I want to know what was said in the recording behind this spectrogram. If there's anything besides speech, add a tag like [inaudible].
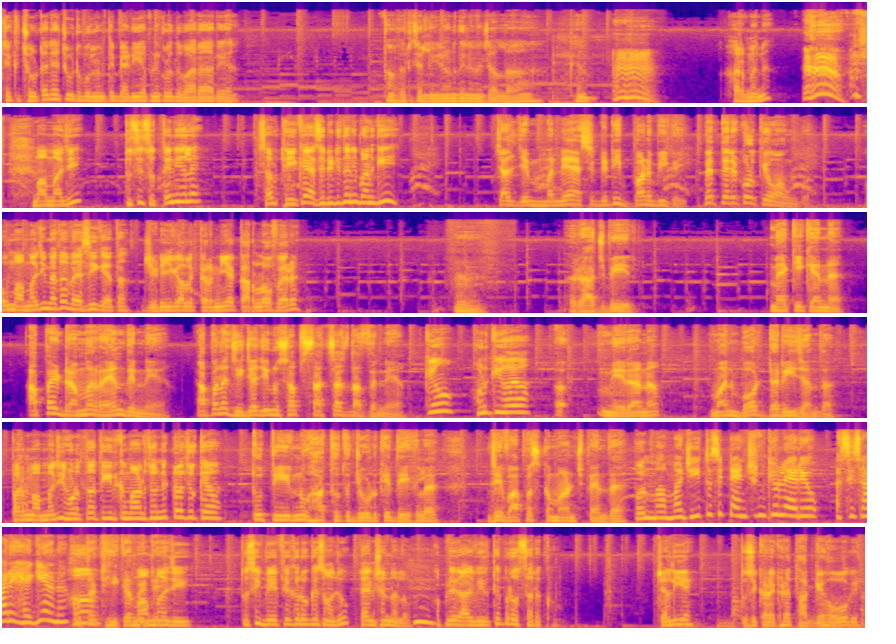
ਜੇ ਇੱਕ ਛੋਟਾ ਜਿਹਾ ਝੂਠ ਬੋਲਣ ਤੇ ਡੈਡੀ ਆਪਣੇ ਕੋਲ ਦੁਬਾਰਾ ਆ ਰਿਹਾ ਤਾਂ ਫਿਰ ਚੱਲੀ ਜਾਣ ਦੇ ਜਿਵੇਂ ਚੱਲਦਾ ਕਿਉਂ? ਹਰਮਨ? ਮਾਮਾ ਜੀ ਤੁਸੀਂ ਸੁੱਤੇ ਨਹੀਂ ਹਲੇ? ਸਭ ਠੀਕ ਹੈ? ਐਸਿਡਿਟੀ ਤਾਂ ਨਹੀਂ ਬਣ ਗਈ? ਚੱਲ ਜੇ ਮੰਨਿਆ ਐਸਿਡਿਟੀ ਬਣ ਵੀ ਗਈ ਮੈਂ ਤੇਰੇ ਕੋਲ ਕਿਉਂ ਆਉਂਗਾ ਉਹ ਮਾਮਾ ਜੀ ਮੈਂ ਤਾਂ ਵੈਸੇ ਹੀ ਕਹਿਤਾ। ਜਿਹੜੀ ਗੱਲ ਕਰਨੀ ਆ ਕਰ ਲਓ ਫਿਰ। ਰਾਜਵੀਰ ਮੈਂ ਕੀ ਕਹਿਣਾ ਆਪਾਂ ਇਹ ਡਰਾਮਾ ਰਹਿਣ ਦਿੰਨੇ ਆ। ਆਪਾਂ ਨਾ ਜੀਜਾ ਜੀ ਨੂੰ ਸਭ ਸੱਚ-ਸੱਚ ਦੱਸ ਦਿੰਨੇ ਆ। ਕਿਉਂ? ਹੁਣ ਕੀ ਹੋਇਆ? ਮੇਰਾ ਨਾ ਮਨ ਬਹੁਤ ਡਰੀ ਜਾਂਦਾ। ਪਰ ਮਾਮਾ ਜੀ ਹੁਣ ਤਾਂ ਤੀਰ ਕਮਾਂਡ ਚੋਂ ਨਿਕਲ ਚੁੱਕਿਆ। ਤੂੰ ਤੀਰ ਨੂੰ ਹੱਥ ਉੱਤੇ ਜੋੜ ਕੇ ਦੇਖ ਲੈ ਜੇ ਵਾਪਸ ਕਮਾਂਡ 'ਚ ਪੈਂਦਾ ਹੈ, ਪਰ ਮਾਮਾ ਜੀ ਤੁਸੀਂ ਟੈਨਸ਼ਨ ਕਿਉਂ ਲੈ ਰਹੇ ਹੋ? ਅਸੀਂ ਸਾਰੇ ਹੈਗੇ ਆ ਨਾ। ਉਹ ਤਾਂ ਠੀਕ ਹੈ ਬੇਟੇ। ਮਾਮਾ ਜੀ ਤੁਸੀਂ ਬੇਫਿਕਰ ਹੋ ਕੇ ਸੌਂ ਜਾਓ ਟੈਨਸ਼ਨ ਨਾ ਲਓ। ਆਪਣੇ ਰਾਜਵੀਰ ਤੇ ਭਰੋਸਾ ਰੱਖੋ। ਚੱਲੀਏ। ਤੁਸੀਂ ਖੜੇ ਖੜੇ ਥੱਕ ਗਏ ਹੋਵੋਗੇ।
